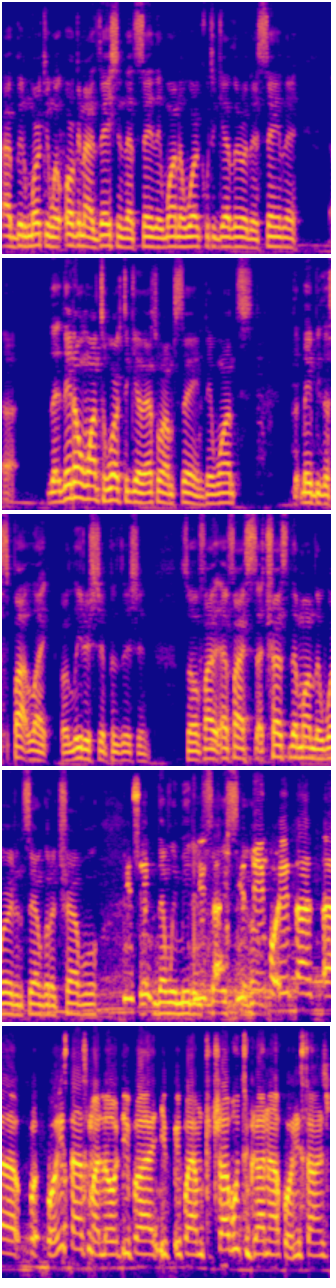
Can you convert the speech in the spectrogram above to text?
I've been working with organizations that say they want to work together, or they're saying that uh, they, they don't want to work together. That's what I'm saying. They want maybe the spotlight or leadership position. So if I if I trust them on the word and say I'm going to travel, see, then we meet in you, face. You see, for instance, uh, for, for, instance, my lord, if I if, if I am to travel to Ghana, for instance,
